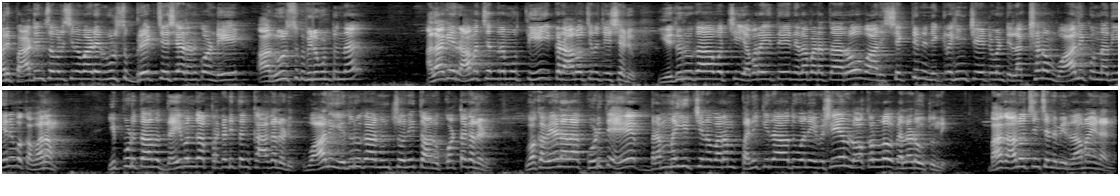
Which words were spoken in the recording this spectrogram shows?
మరి పాటించవలసిన వాడే రూల్స్ బ్రేక్ చేశాడు అనుకోండి ఆ రూల్స్కు విలువ ఉంటుందా? అలాగే రామచంద్రమూర్తి ఇక్కడ ఆలోచన చేశాడు. ఎదురుగా వచ్చి ఎవరైతే నిలబడతారో వారి శక్తిని నిగ్రహించేటువంటి లక్షణం వాలికున్నది అని ఒక వరం. ఇప్పుడు తాను దైవంగా ప్రకటితం కాగలడు. వాలి ఎదురుగా నుంచొని తాను కొట్టగలడు. ఒకవేళ అలా కొడితే బ్రహ్మ ఇచ్చిన వరం పనికిరాదు అనే విషయం లోకంలో వెల్లడవుతుంది. బాగా ఆలోచించండి మీరు రామాయణాన్ని.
